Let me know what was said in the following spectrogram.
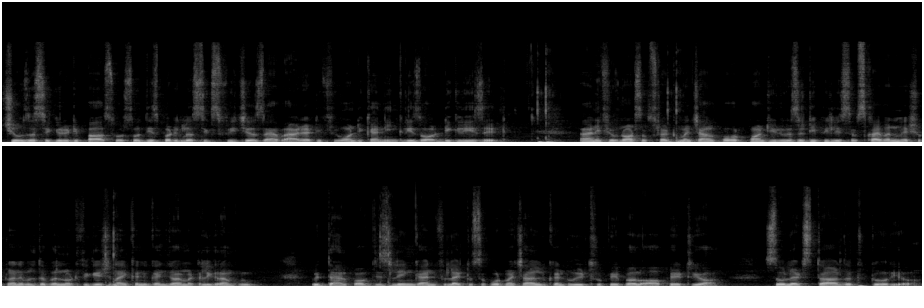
choose a security password. So these particular six features I have added. If you want you can increase or decrease it. And if you have not subscribed to my channel PowerPoint University please subscribe and make sure to enable the bell notification icon. You can join my telegram group with the help of this link. And if you like to support my channel you can do it through PayPal or Patreon. So let's start the tutorial.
